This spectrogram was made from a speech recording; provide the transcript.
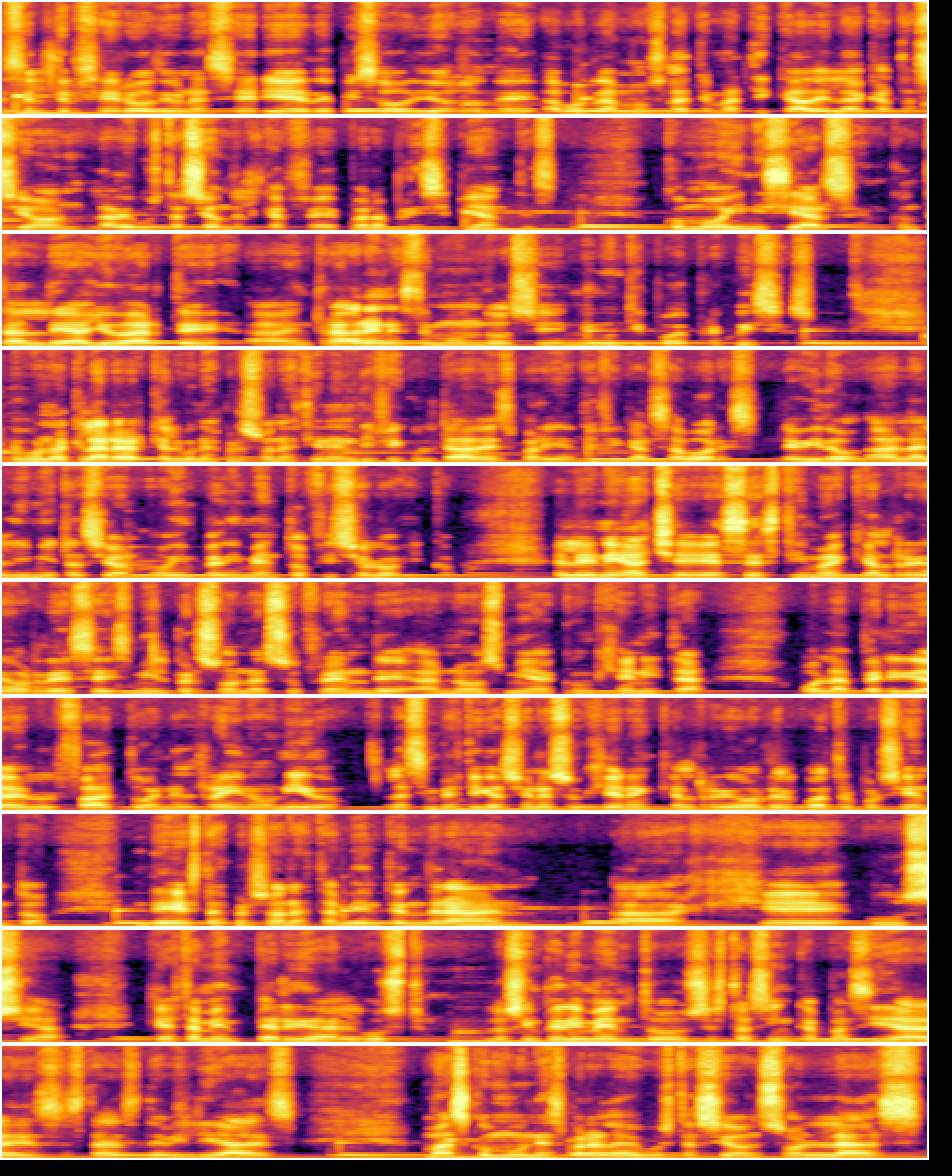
Este es el tercero de una serie de episodios donde abordamos la temática de la catación, la degustación del café para principiantes, cómo iniciarse, con tal de ayudarte a entrar en este mundo sin ningún tipo de prejuicios. Es bueno aclarar que algunas personas tienen dificultades para identificar sabores debido a la limitación o impedimento fisiológico. El NHS estima que alrededor de 6.000 personas sufren de anosmia congénita o la pérdida del olfato en el Reino Unido. Las investigaciones sugieren que alrededor del 4% de estas personas también tendrán ageusia, que es también pérdida del gusto. Los impedimentos, estas incapacidades, estas debilidades más comunes para la degustación son las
